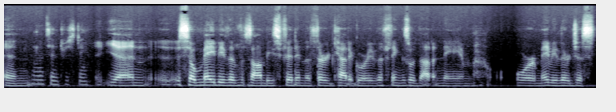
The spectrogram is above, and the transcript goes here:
and that's interesting. yeah, and uh, so maybe the zombies fit in the third category, the things without a name, or maybe they're just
